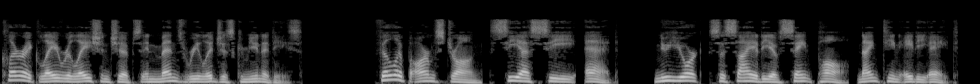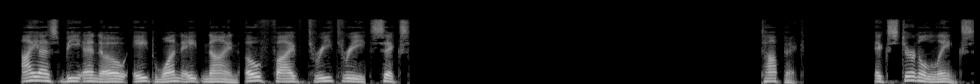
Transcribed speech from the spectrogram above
Cleric-lay Relationships in Men's Religious Communities Philip Armstrong, CSC, ed. New York, Society of St. Paul, 1988. ISBN 0-8189-0533-6 External links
